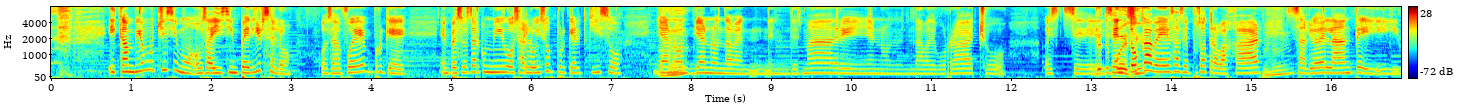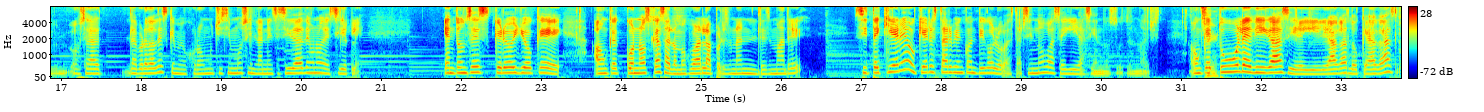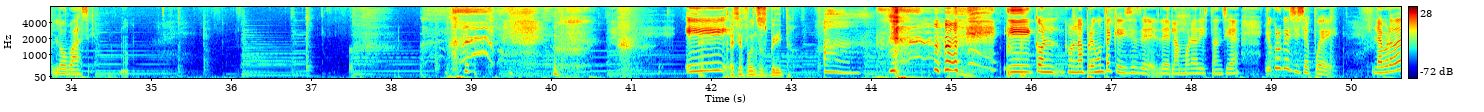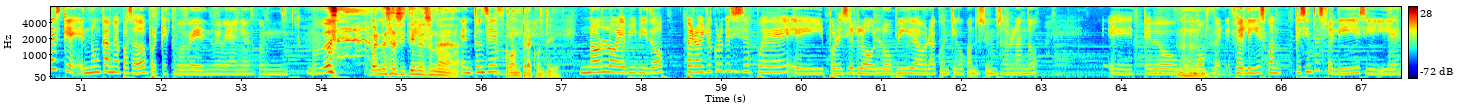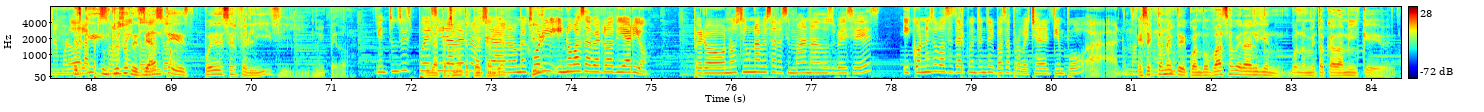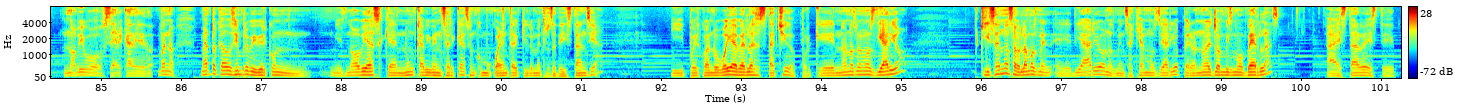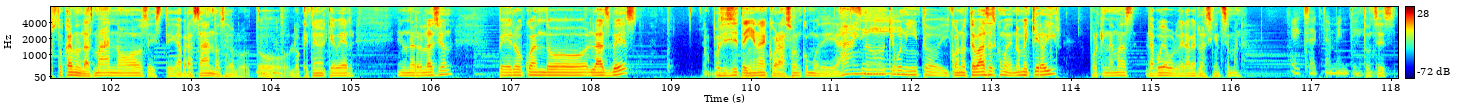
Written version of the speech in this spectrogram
y cambió muchísimo, o sea, y sin pedírselo. O sea, fue porque empezó a estar conmigo, o sea, lo hizo porque él quiso. Ya no ya no andaba en, en desmadre, ya no andaba de borracho. se sentó decir- cabeza, se puso a trabajar, salió adelante y, y, o sea, la verdad es que mejoró muchísimo sin la necesidad de uno decirle. Entonces creo yo que aunque conozcas a lo mejor a la persona en el desmadre, si te quiere o quiere estar bien contigo, lo va a estar. Si no, va a seguir haciendo sus desmadres. Aunque Sí. tú le digas y, y le hagas lo que hagas, lo va a hacer. Y Ese fue un suspirito. Ah. y con, con la pregunta que dices de- del amor a distancia, yo creo que sí se puede. La verdad es que nunca me ha pasado porque tuve nueve años con. Bueno, esa sí tienes una Entonces contra contigo. no lo he vivido, pero yo creo que sí se puede. eh, Y por decirlo, lo vi ahora contigo cuando estuvimos hablando. Eh, te veo como fe- feliz, cuando te sientes feliz y, y enamorado Es de la que persona. incluso desde eso. antes puedes ser feliz y no hay pedo. Entonces puedes ir a o sea, cambiar. a lo mejor Sí. y, y no vas a verlo a diario, pero no sé, una vez a la semana, dos veces, y con eso vas a estar contento y vas a aprovechar el tiempo a, a lo máximo. ¿no? Exactamente, cuando vas a ver a alguien, bueno, me ha tocado a mí que no vivo cerca de... Bueno, me ha tocado siempre vivir con mis novias que nunca viven cerca, son como 40 kilómetros de distancia. Y pues cuando voy a verlas está chido, porque no nos vemos diario. Quizá nos hablamos eh, diario, nos mensajeamos diario, pero no es lo mismo verlas a estar este, pues, tocando las manos, este, abrazándose o lo, o Ujú. lo que tenga que ver en una relación. Pero cuando las ves, pues sí se te llena el corazón como de, ay no, qué bonito. Y cuando te vas es como de, no me quiero ir, porque nada más la voy a volver a ver la siguiente semana. Exactamente. Entonces,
